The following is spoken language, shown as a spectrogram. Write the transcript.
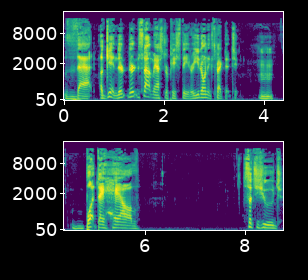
that again they're, they're, it's not masterpiece theater. You don't expect it to. But they have such a huge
